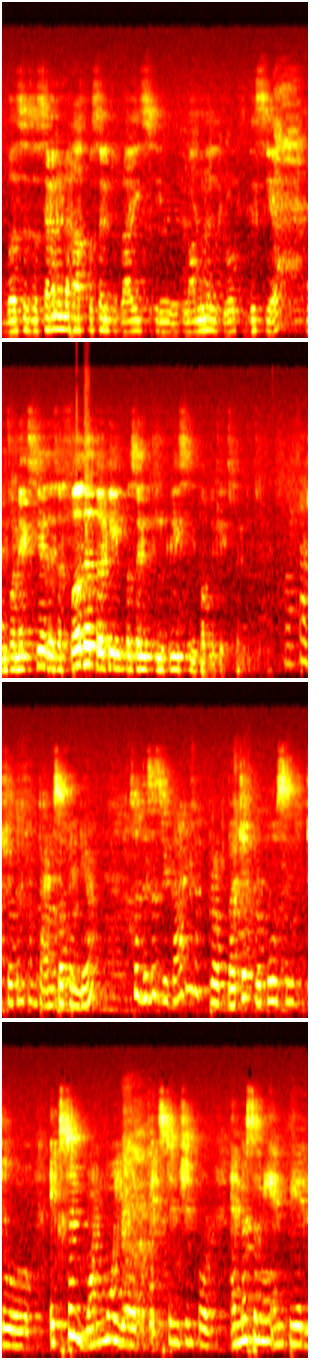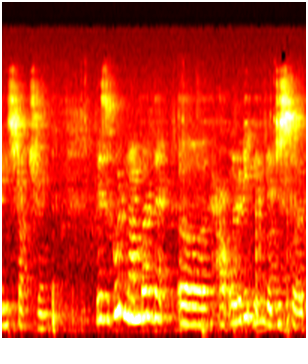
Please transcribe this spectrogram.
versus a 7.5% rise in nominal growth this year. And for next year, there's a further 13% increase in public expenditure. Ashokan from Times of India. So this is regarding the pro- budget proposal to extend one more year of extension for MSME NPA restructuring. There's a good number that uh, are already being registered,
